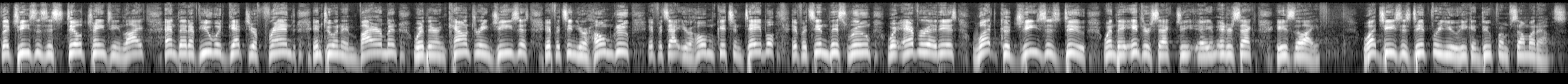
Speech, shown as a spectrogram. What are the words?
that Jesus is still changing life, and that if you would get your friend into an environment where they're encountering Jesus, if it's in your home group, if it's at your home kitchen table, if it's in this room, wherever it is, what could Jesus do when they intersect, uh, intersect his his life. What Jesus did for you, he can do from someone else.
